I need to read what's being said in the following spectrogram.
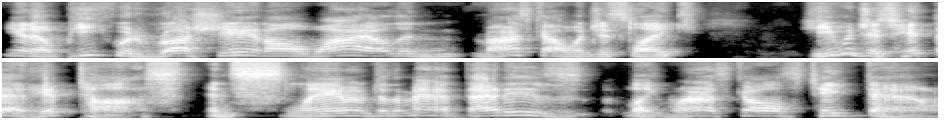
you know, Peek would rush in all wild, and Mariscal would just like he would just hit that hip toss and slam him to the mat. That is like Mariscal's takedown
